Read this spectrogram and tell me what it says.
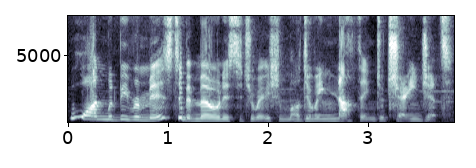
One would be remiss to bemoan his situation while doing nothing to change it.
